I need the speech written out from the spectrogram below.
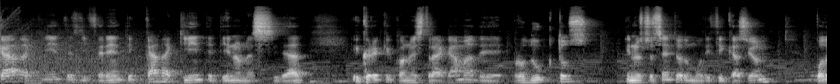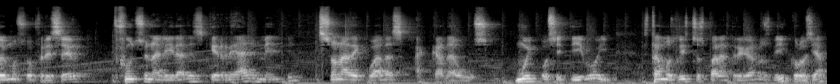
Cada cliente es diferente, cada cliente tiene una necesidad y creo que con nuestra gama de productos y nuestro centro de modificación podemos ofrecer funcionalidades que realmente son adecuadas a cada uso. Muy positivo y estamos listos para entregar los vehículos ya.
